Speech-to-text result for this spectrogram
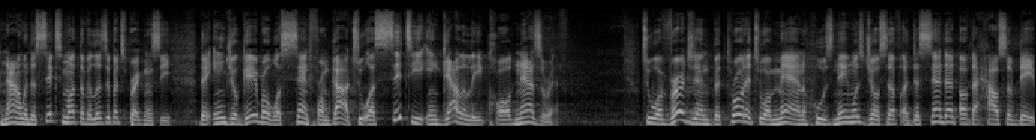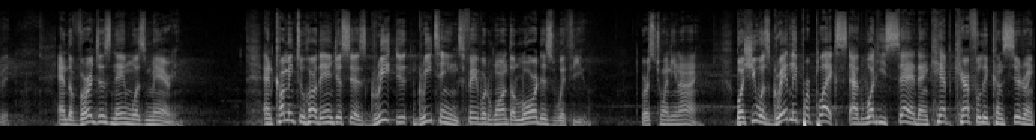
Now, in the sixth month of Elizabeth's pregnancy, the angel Gabriel was sent from God to a city in Galilee called Nazareth to a virgin betrothed to a man whose name was Joseph, a descendant of the house of David. And the virgin's name was Mary. And coming to her, the angel says, Greet, Greetings, favored one, the Lord is with you. Verse 29. But she was greatly perplexed at what he said and kept carefully considering,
